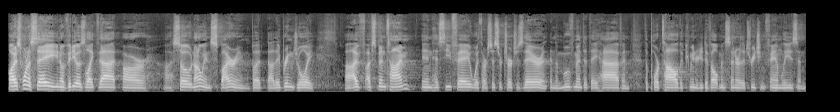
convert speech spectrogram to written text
Well, I just want to say, you know, videos like that are uh, so not only inspiring, but uh, they bring joy. Uh, I've, I've spent time in Recife with our sister churches there and, and, the movement that they have and the Portal, the community development center that's reaching families. And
